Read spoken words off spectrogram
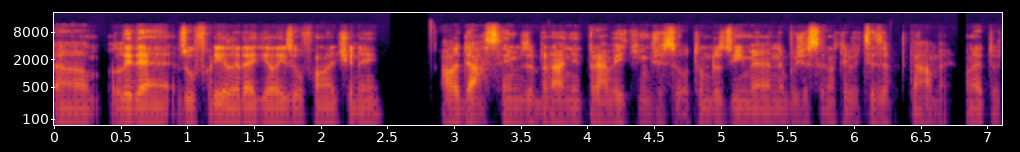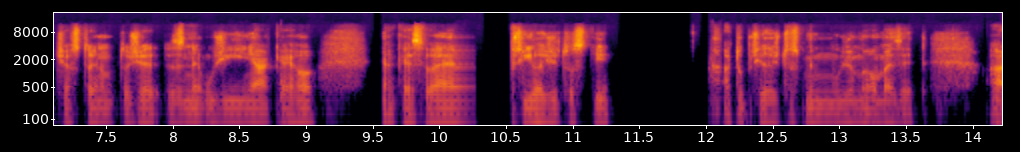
uh, lidé, zoufalí lidé dělají zoufalé činy, ale dá se jim zabránit právě tím, že se o tom dozvíme nebo že se na ty věci zeptáme. Ono je to často jenom to, že zneužijí nějakého, nějaké své příležitosti a tu příležitost my můžeme omezit. A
